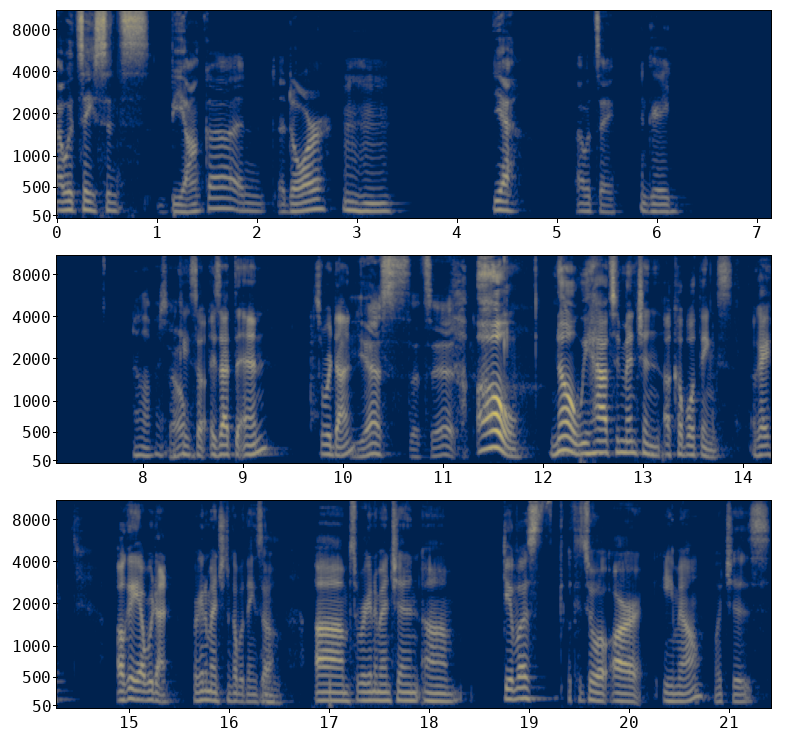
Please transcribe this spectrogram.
I would say since Bianca and Adore, Mm-hmm. Yeah, I would say. Agreed. I love it. So? Okay, so is that the end? So we're done? Yes, that's it. Oh, no, we have to mention a couple of things. Okay. Okay, yeah, we're done. We're gonna mention a couple of things though. Um, so we're gonna mention um give us so our email, which is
